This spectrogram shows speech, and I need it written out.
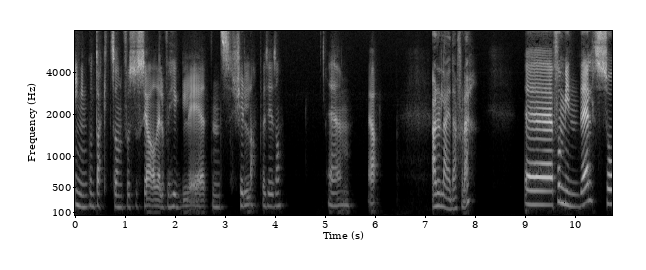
Ingen kontakt sånn for sosial eller for hyggelighetens skyld, da, for å si det sånn. Um, ja. Er du lei deg for det? Uh, for min del så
